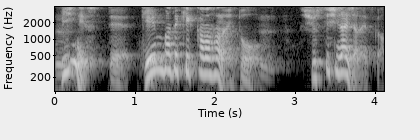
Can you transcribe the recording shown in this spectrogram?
ビジネスって現場で結果出さないと出世しないじゃないですか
